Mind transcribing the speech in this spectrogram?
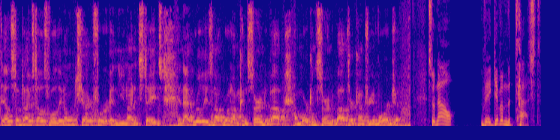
they'll sometimes tell us, well, they don't check for in the United States. And that really is not what I'm concerned about. I'm more concerned about their country of origin. So now they give them the test.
